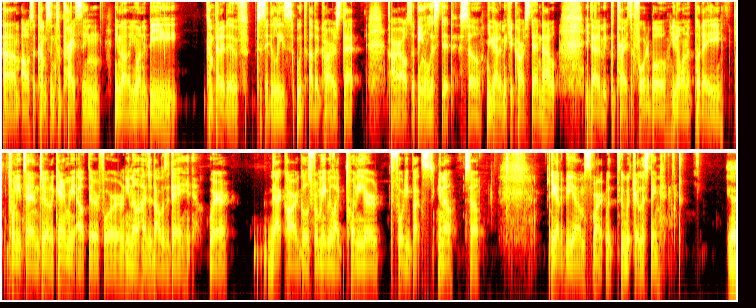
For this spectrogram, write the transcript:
um, also comes into pricing. You know, you want to be competitive to say the least with other cars that are also being listed. So you got to make your car stand out. You got to make the price affordable. You don't want to put a 2010 Toyota Camry out there for, you know, $100 a day where that car goes for maybe like 20 or 40 bucks, you know? So you got to be um, smart with with your listing. Yeah,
